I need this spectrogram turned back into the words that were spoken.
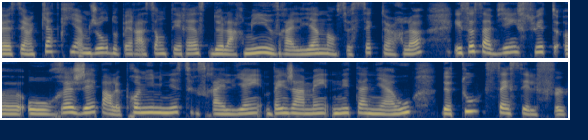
Euh, c'est un quatrième jour d'opération terrestre de l'armée israélienne dans ce secteur-là. Et ça, ça vient suite euh, au rejet par le premier ministre israélien Benjamin Netanyahou de tout cesser le feu.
